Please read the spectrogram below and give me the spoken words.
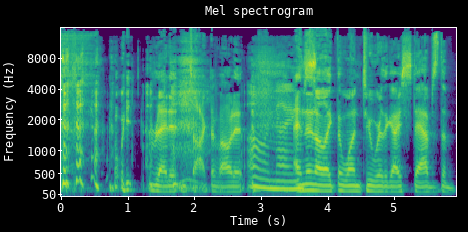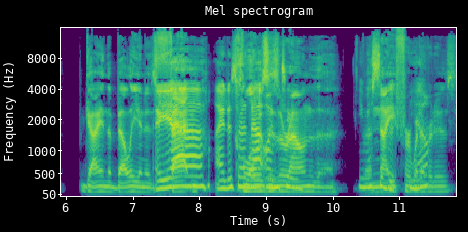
we read it and talked about it. Oh, nice. And then I like the one too where the guy stabs the guy in the belly and his yeah, fat I just read that one too. around the, He the must have been- knife or whatever yep. it is.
